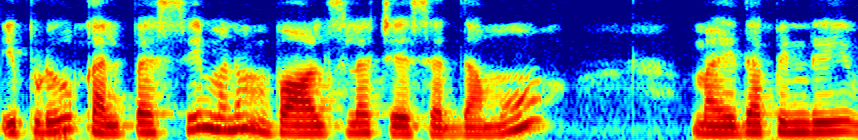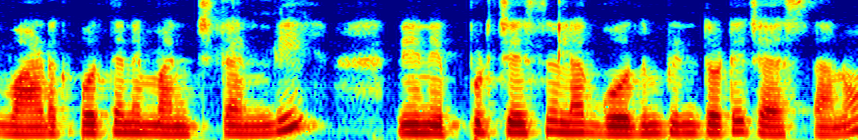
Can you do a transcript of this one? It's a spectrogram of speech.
ఇప్పుడు కలిపేసి మనం బాల్స్లా చేసేద్దాము. మైదా పిండి వాడకపోతేనే మంచిదండి. నేను ఎప్పుడు చేసిన ఇలా గోధుమ పిండితోటే చేస్తాను.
